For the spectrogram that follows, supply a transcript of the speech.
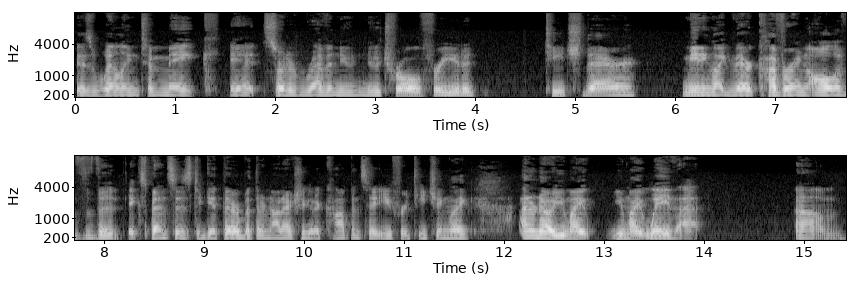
is willing to make it sort of revenue neutral for you to teach there meaning like they're covering all of the expenses to get there but they're not actually going to compensate you for teaching like i don't know you might you might weigh that um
